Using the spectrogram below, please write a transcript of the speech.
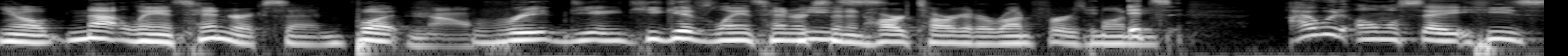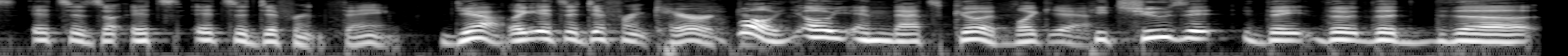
You know, not Lance Henriksen, but No. re- he gives Lance Henriksen and Hard Target a run for his money. It's. I would almost say he's it's his, it's it's a different thing. Yeah, Like it's a different character. Well, oh, and that's good. Like Yeah. he chews it. They the the the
